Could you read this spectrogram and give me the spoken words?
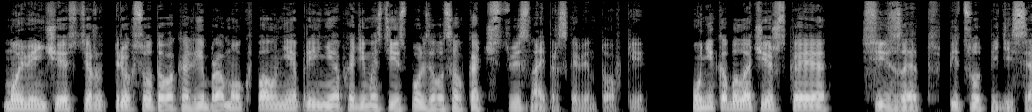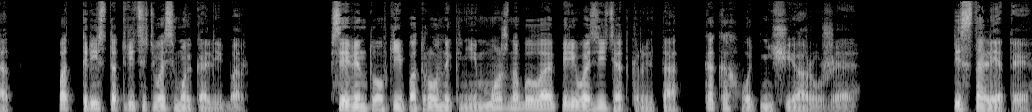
Мой винчестер 300-го калибра мог вполне при необходимости использоваться в качестве снайперской винтовки. У Ника была чешская CZ-550 под 338 калибр. Все винтовки и патроны к ним можно было перевозить открыто, как охотничье оружие. Пистолеты.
